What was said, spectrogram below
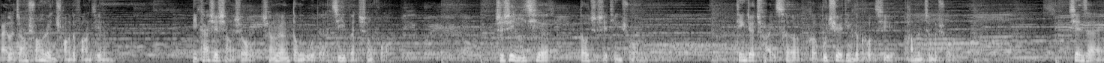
摆了张双人床的房间，你开始享受成人动物的基本生活。只是一切都只是听说，听着揣测和不确定的口气，他们这么说。现在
